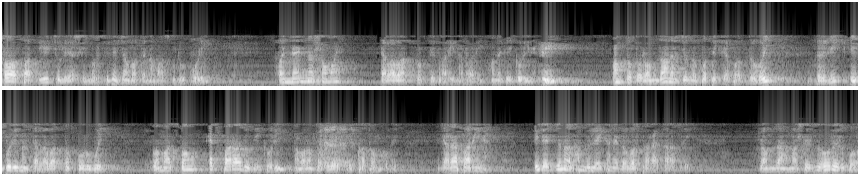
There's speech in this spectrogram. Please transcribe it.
সব বাদ দিয়ে চলে আসি মসজিদে, জমাতে নামাজগুলো পড়ি। অন্যান্য সময় তেলাওয়াত করতে পারি না পারি, অনেকেই করি না। অন্তত রমজানের জন্য প্রতিজ্ঞাবদ্ধ হই। দৈনিক এই পরিমাণ তেলাবাদ তো করবই। কমাস কম এক পারা যদি করি, আমার অন্তত খতম হবে। যারা পারি না, এটার জন্য আলহামদুলিল্লাহ এখানে ব্যবস্থা রাখা আছে। রমজান মাসে জোহরের পর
